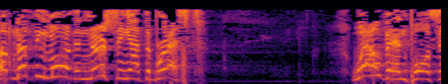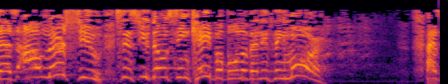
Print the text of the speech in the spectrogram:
of nothing more than nursing at the breast. Well then, Paul says, I'll nurse you since you don't seem capable of anything more. As,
